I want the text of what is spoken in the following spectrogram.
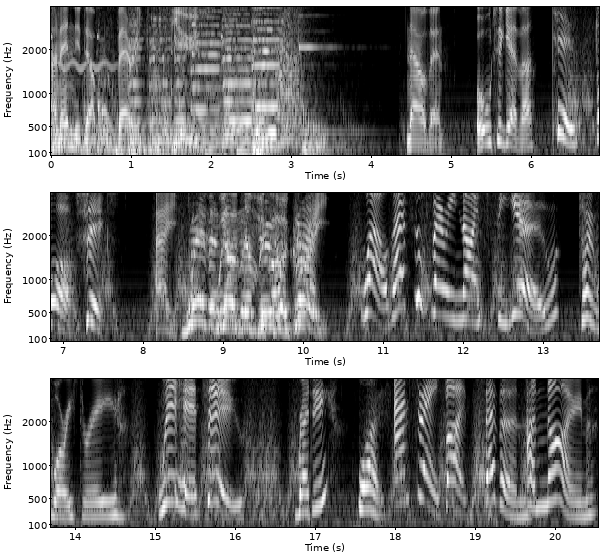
And ended up very confused. Now then, all together. Two, four, six, eight. Four. Six. Eight. We're the numbers who are great. Well, that's not very nice for you. Don't worry, three. We're here too. Ready? One. And three. Five. Seven. And nine.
